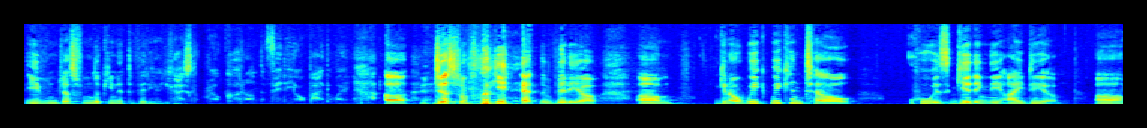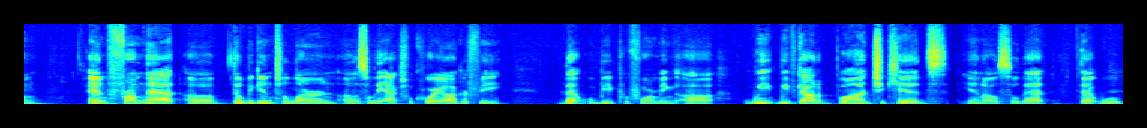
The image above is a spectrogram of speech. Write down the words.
even just from looking at the video, you guys look real good on the video, by the way. Uh, just from looking at the video, um, you know, we we can tell who is getting the idea. Um, and from that, uh, they'll begin to learn uh, some of the actual choreography that we'll be performing. Uh, we, we've got a bunch of kids, you know, so that, that will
